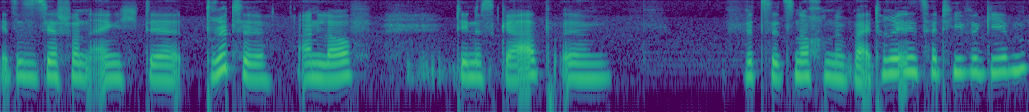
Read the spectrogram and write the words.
Jetzt ist es ja schon eigentlich der dritte Anlauf, den es gab. Ähm, Wird es jetzt noch eine weitere Initiative geben?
